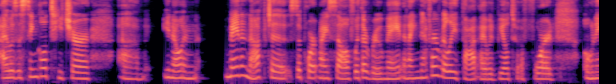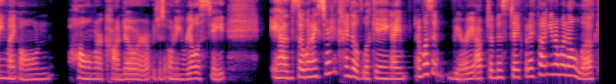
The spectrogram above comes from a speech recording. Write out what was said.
I was a single teacher, um, you know, and made enough to support myself with a roommate. And I never really thought I would be able to afford owning my own home or condo or just owning real estate. And so when I started kind of looking, I, I wasn't very optimistic, but I thought, you know what, I'll look.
